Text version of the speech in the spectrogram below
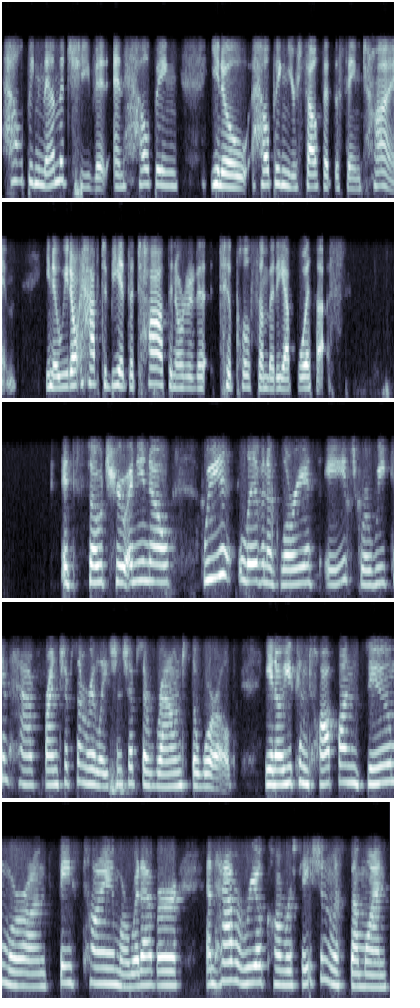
helping them achieve it and helping, you know, helping yourself at the same time. You know, we don't have to be at the top in order to, to pull somebody up with us. It's so true. And you know, we live in a glorious age where we can have friendships and relationships around the world. You know, you can hop on Zoom or on FaceTime or whatever and have a real conversation with someone.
